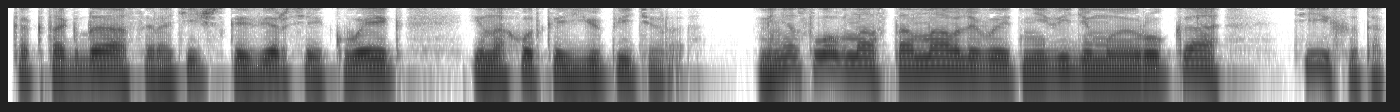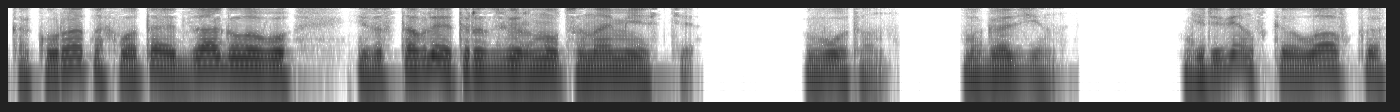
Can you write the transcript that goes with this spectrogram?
как тогда с эротической версией Quake и находкой Юпитера. Меня словно останавливает невидимая рука, тихо так аккуратно хватает за голову и заставляет развернуться на месте. Вот он, магазин. Деревенская лавка,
